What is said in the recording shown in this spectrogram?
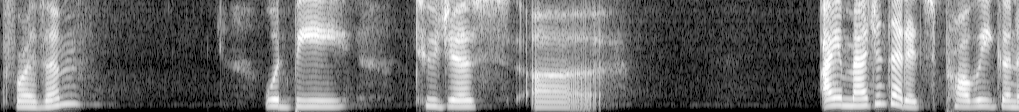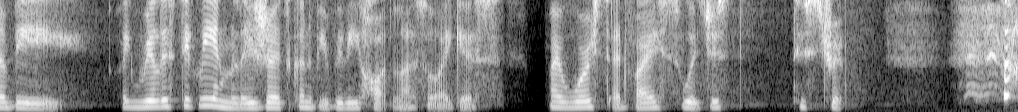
for them would be to just. Uh, I imagine that it's probably gonna be like realistically in Malaysia, it's gonna be really hot lah. So I guess my worst advice would just to strip.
